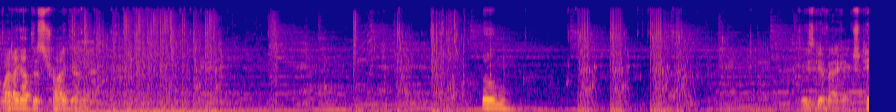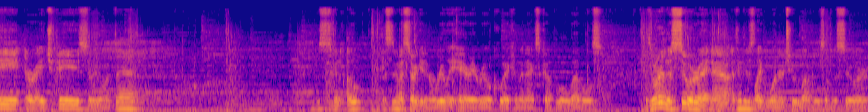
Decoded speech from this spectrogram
Glad I got this Trigun. Boom. Please get back XP, or HP, so we want that. This is gonna, oh, this is gonna start getting really hairy real quick in the next couple of levels. Because we're in the sewer right now, I think there's like one or two levels of the sewer.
